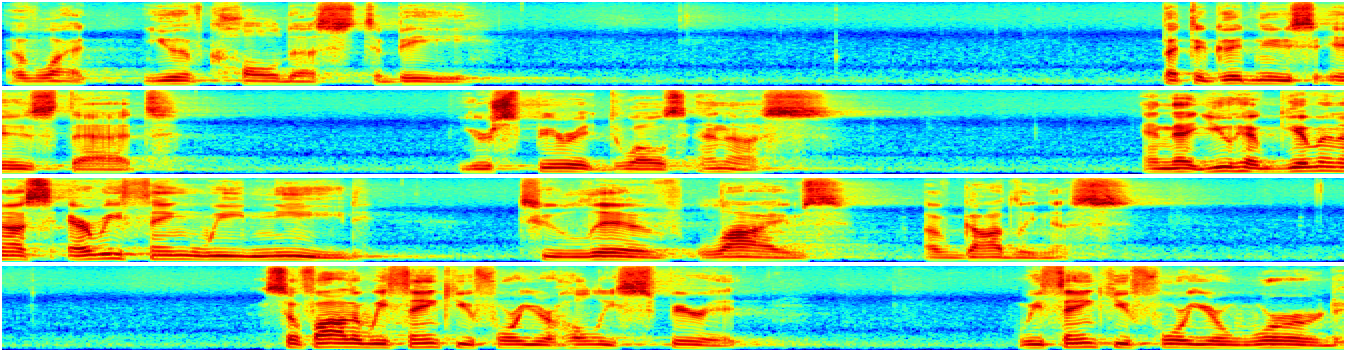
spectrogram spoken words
of what you have called us to be. But the good news is that your Spirit dwells in us and that you have given us everything we need to live lives of godliness. So, Father, we thank you for your Holy Spirit. We thank you for your word.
